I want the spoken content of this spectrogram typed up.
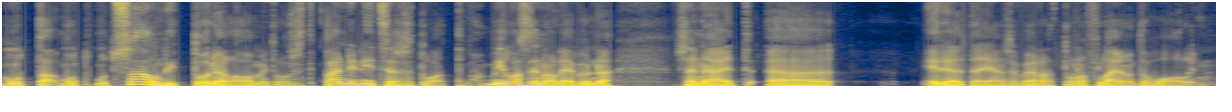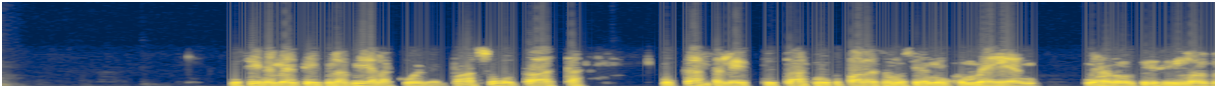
mutta, mutta, mutta soundit todella omituiset. Bändin itsensä tuottama. Millaisena levynä sä näet uh, edeltäjänsä verrattuna Fly on the Wallin? No siinä mentiin kyllä vielä kuivempaan suuntaan, että, mutta tässä liittyy taas niin kuin paljon semmoisia niin kuin meidän, mehän oltiin silloin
